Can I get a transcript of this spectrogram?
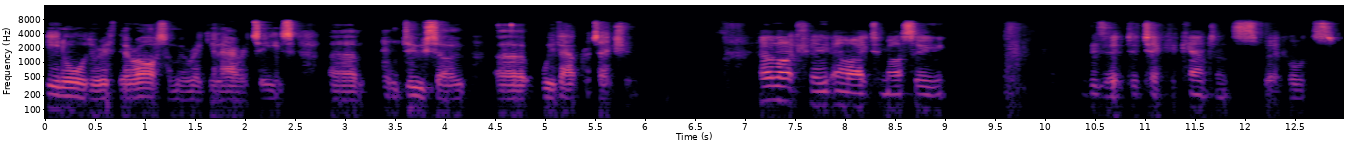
in order if there are some irregularities um, and do so uh, without protection. How likely are HMRC visit to check accountants' records,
